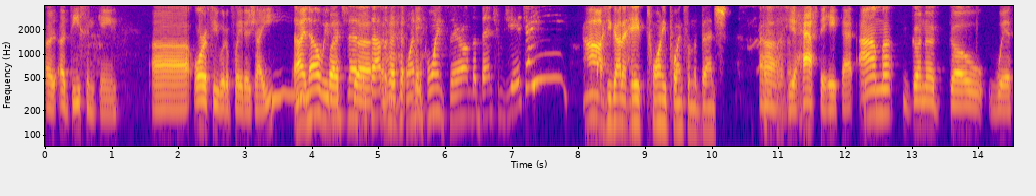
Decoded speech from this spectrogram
a, a decent game, uh, or if he would have played Ajayi. I know we But, mentioned at the top of uh, the 20 points there on the bench from GHI. Oh, you gotta hate twenty points on the bench. Uh, you have to hate that. I'm gonna go with.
